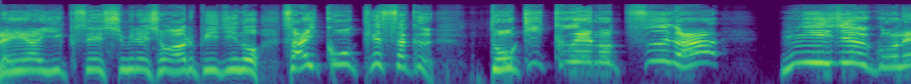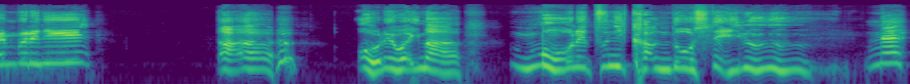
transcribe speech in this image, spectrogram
恋愛育成シミュレーション RPG の最高傑作ドキクエの2が25年ぶりに。ああ俺は今猛烈に感動している。ね。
